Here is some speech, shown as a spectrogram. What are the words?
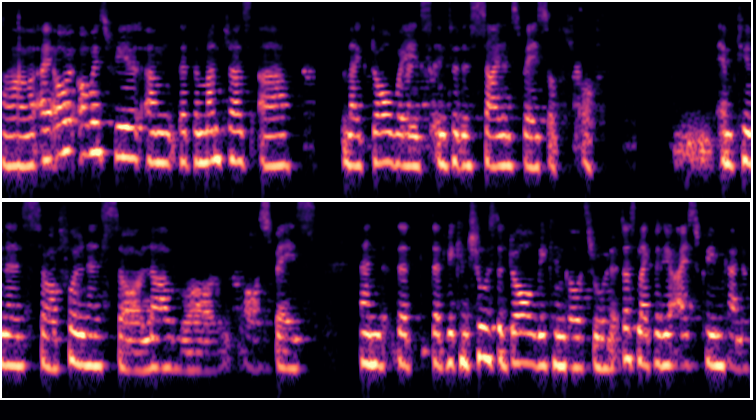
Uh, I al- always feel um, that the mantras are like doorways into this silent space of, of emptiness or fullness or love or, or space. And that that we can choose the door we can go through. Just like with your ice cream kind of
